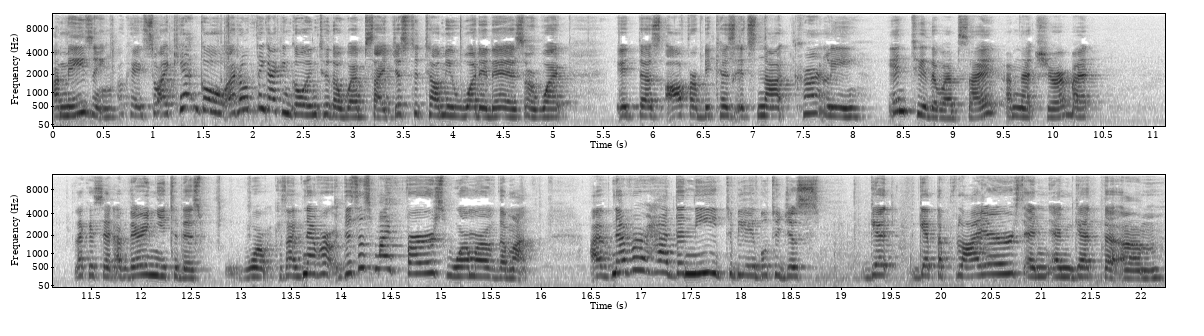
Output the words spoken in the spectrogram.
amazing. Okay, so I can't go, I don't think I can go into the website just to tell me what it is or what it does offer because it's not currently into the website. I'm not sure, but like I said, I'm very new to this warm because I've never, this is my first warmer of the month. I've never had the need to be able to just get get the flyers and and get the um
